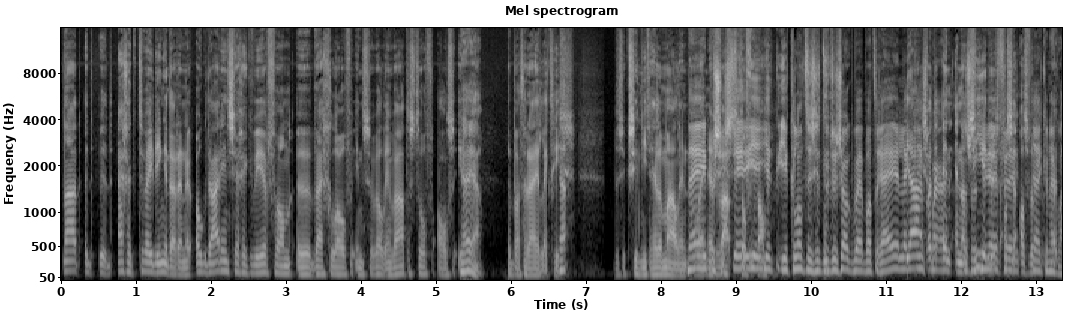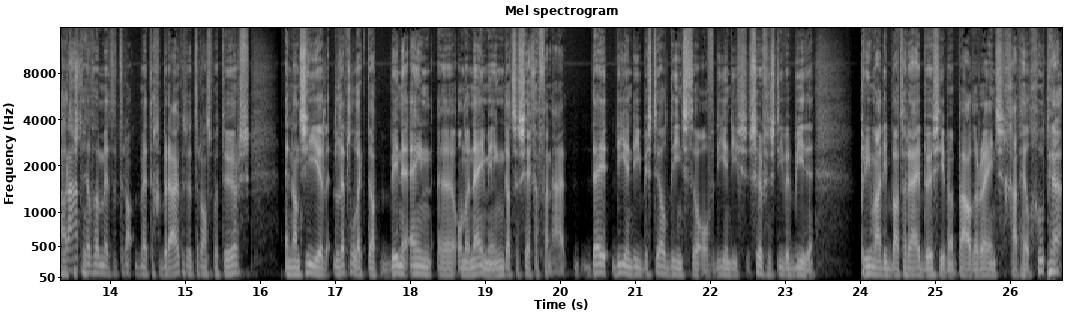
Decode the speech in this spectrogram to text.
nou, het- het- eigenlijk twee dingen daarin. Ook daarin zeg ik weer van, eh, wij geloven in zowel in waterstof als in Ja, ja. de batterij elektrisch. Dus ik zit niet helemaal in Nee, precies. Je, je, je klanten zitten dus ook bij batterij-elektrisch. Ja, maar, maar en, en dan zie je dus, als, als we, we praten heel veel met de, met de gebruikers, de transporteurs. En dan zie je letterlijk dat binnen één eh, onderneming... dat ze zeggen van nou, die en die besteldiensten... of die en die services die we bieden... prima, die batterijbus, die heeft een bepaalde range, gaat heel goed. Ja.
